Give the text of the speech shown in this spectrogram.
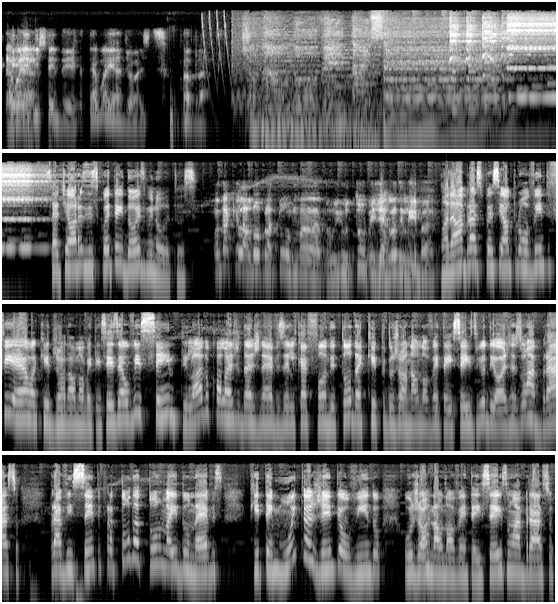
Até Querendo amanhã. estender. Até amanhã, Diógenes. Um abraço. Jornal 96. 7 horas e 52 minutos. Mandar aquele alô para a turma do YouTube, Gerlane Lima. Mandar um abraço especial para um ouvinte fiel aqui do Jornal 96, é o Vicente, lá do Colégio das Neves. Ele que é fã de toda a equipe do Jornal 96, viu, Diógenes? Um abraço para Vicente e para toda a turma aí do Neves que tem muita gente ouvindo o Jornal 96. Um abraço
